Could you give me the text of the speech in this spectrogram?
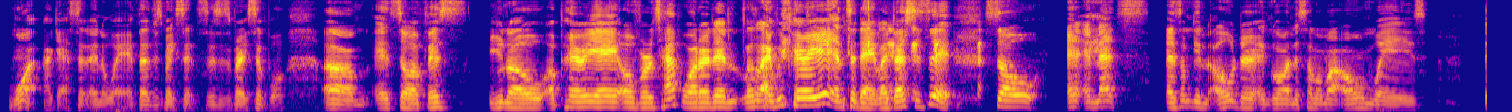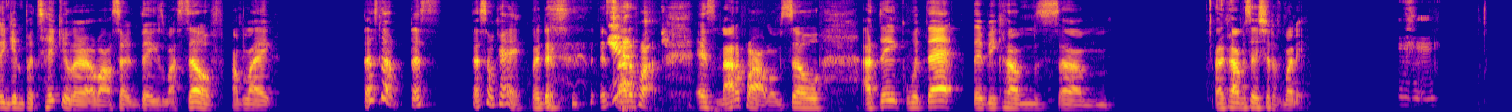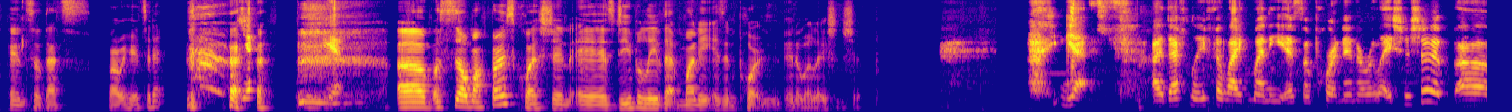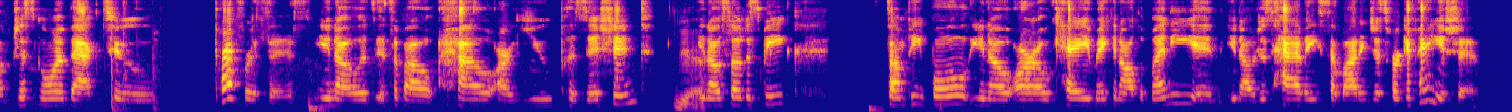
want, I guess, in, in a way, if that just makes sense. This is very simple. Um, and so if it's you know, a Perrier over tap water, then like we Perrier in today. Like that's just it. So and, and that's as I'm getting older and going to some of my own ways and getting particular about certain things myself, I'm like, that's not that's that's okay. Like that's it's yeah. not a problem. It's not a problem. So I think with that it becomes um a conversation of money. Mm-hmm and so that's why we're here today. yeah. Yeah. Um, so my first question is: Do you believe that money is important in a relationship? Yes, I definitely feel like money is important in a relationship. Um, just going back to preferences, you know, it's it's about how are you positioned, Yeah. you know, so to speak. Some people, you know, are okay making all the money and you know just having somebody just for companionship.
